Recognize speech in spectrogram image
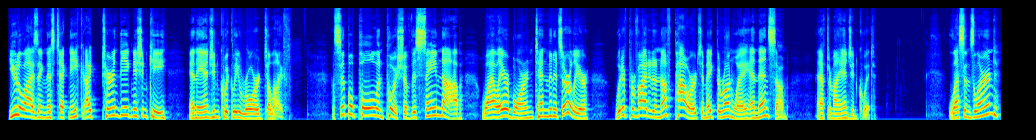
Utilizing this technique, I turned the ignition key and the engine quickly roared to life. A simple pull and push of this same knob while airborne 10 minutes earlier would have provided enough power to make the runway and then some after my engine quit. Lessons learned?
